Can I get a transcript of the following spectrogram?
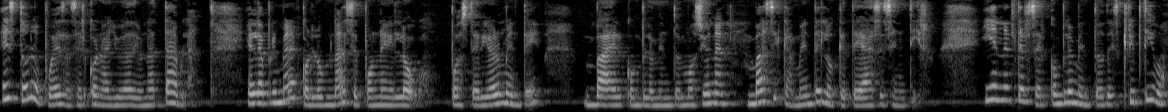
Esto lo puedes hacer con ayuda de una tabla. En la primera columna se pone el logo, Posteriormente va el complemento emocional, básicamente lo que te hace sentir. Y en el tercer complemento descriptivo,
